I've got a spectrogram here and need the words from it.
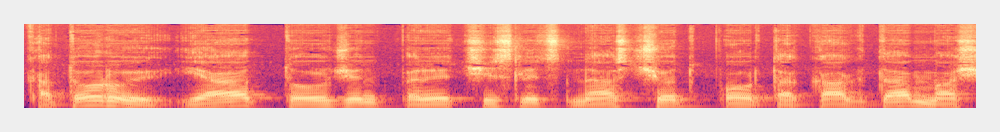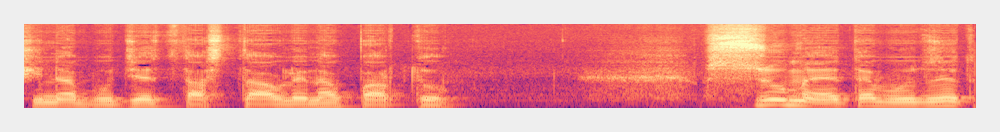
которую я должен перечислить на счет порта, когда машина будет доставлена в порту. В сумме это будет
